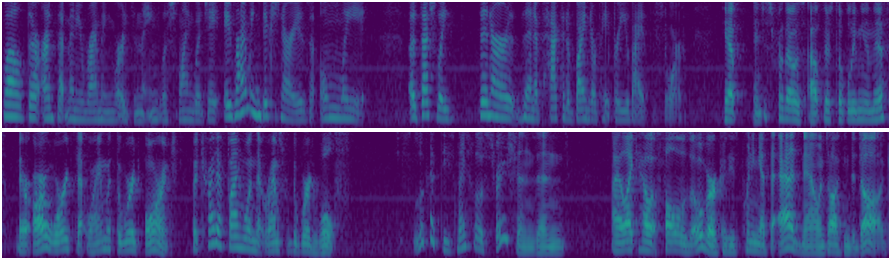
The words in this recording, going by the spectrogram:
Well, there aren't that many rhyming words in the English language. A, a rhyming dictionary is only, it's actually thinner than a packet of binder paper you buy at the store. Yep, and just for those out there still believing the myth, there are words that rhyme with the word orange, but try to find one that rhymes with the word wolf. Just look at these nice illustrations and I like how it follows over because he's pointing at the ad now and talking to Dog.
